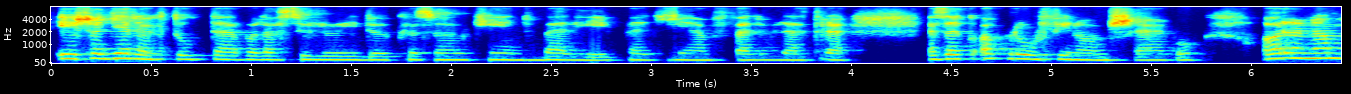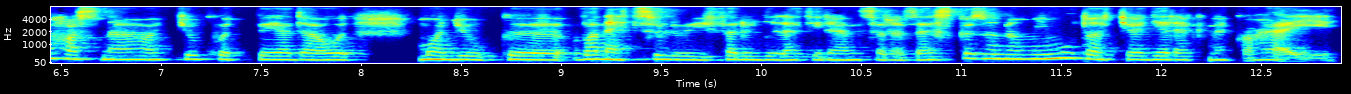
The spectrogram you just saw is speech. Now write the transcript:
és a gyerek tudtával a szülő időközönként belép egy ilyen felületre. Ezek apró finomságok. Arra nem használhatjuk, hogy például mondjuk van egy szülői felügyeleti rendszer az eszközön, ami mutatja a gyereknek a helyét.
